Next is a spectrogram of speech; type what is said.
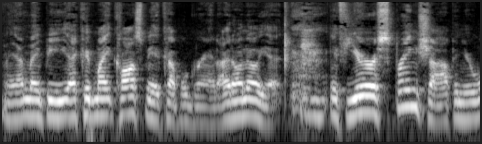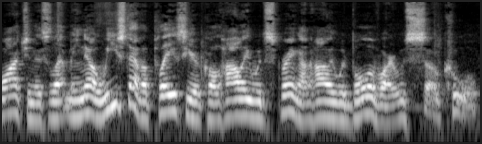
I mean, that might be that could might cost me a couple grand. I don't know yet. if you're a spring shop and you're watching this, let me know. We used to have a place here called Hollywood Spring on Hollywood Boulevard. It was so cool.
